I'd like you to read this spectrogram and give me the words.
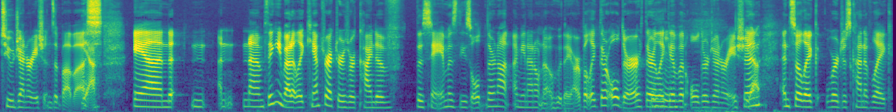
two generations above us. Yeah. And now I'm thinking about it like camp directors are kind of the same as these old they're not I mean I don't know who they are but like they're older they're like of an older generation Yeah. and so like we're just kind of like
